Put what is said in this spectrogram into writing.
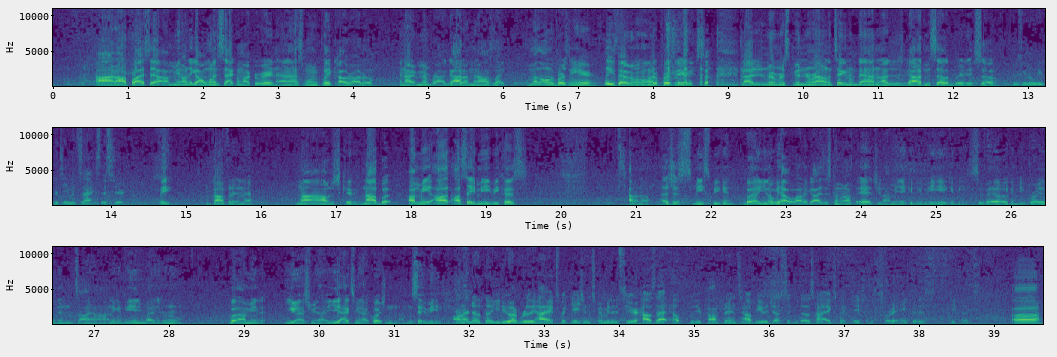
Uh, and I'll probably say, I mean, I only got one sack in my career now, and that's when we played Colorado. And I remember I got him, and I was like, am I the only person here? Please tell me I'm the only person here. so, and I just remember spinning around and taking them down, and I just got up and celebrated. So Who's going to lead the team in sacks this year? me, I'm confident in that. Nah, I'm just kidding. Nah, but I mean, I'll, I'll say me because I don't know. That's just me speaking. But you know, we have a lot of guys that's coming off the edge. You know, what I mean, it could be me, it could be Sav'ell, it can be Bralen, Zion, it can be anybody in the room. But I mean, you asked me that. You asked me that question. I'm gonna say me. On that note, though, you do have really high expectations coming into this year. How's that helped with your confidence? How have you adjusted to those high expectations to sort of anchor this defense? Uh,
